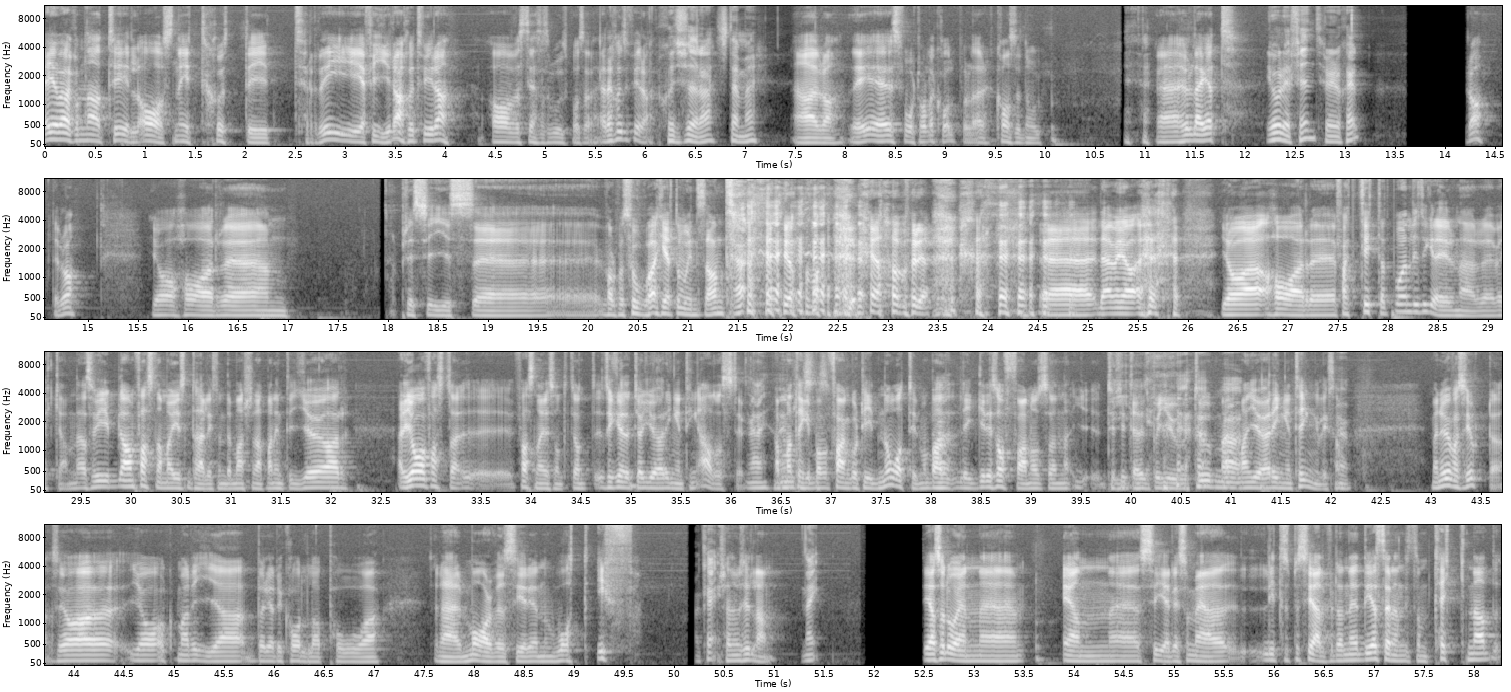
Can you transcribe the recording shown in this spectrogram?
Hej och välkomna till avsnitt 73, 4, 74 av Stensas godispåse. Är det 74? 74, stämmer. Ja, det är bra. Det är svårt att hålla koll på det där, konstigt nog. eh, hur är läget? Jo, det är fint. Hur är det själv? Bra, det är bra. Jag har eh, precis eh, varit på toa, helt ointressant. jag, bara, jag börjar. eh, nej, men jag, jag har eh, faktiskt tittat på en liten grej den här veckan. Alltså, ibland fastnar man i sånt här liksom, där man känner att man inte gör... Eller jag fastnar, eh, fastnar i sånt att jag, tycker att jag gör ingenting alls. Typ. Nej, att man nej, tänker bara, vad fan går tiden åt till? Man bara Ja. ligger i soffan och sen typ, tittar lite på YouTube, men Ja. man gör ingenting liksom. Ja. Men nu har jag faktiskt gjort det. Så jag, jag och Maria började kolla på den här Marvel-serien What If. Okej. Känner du till den? Nej. Det är alltså då en, eh, en eh, serie som är lite speciell. För den är, dels är den liksom tecknad.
